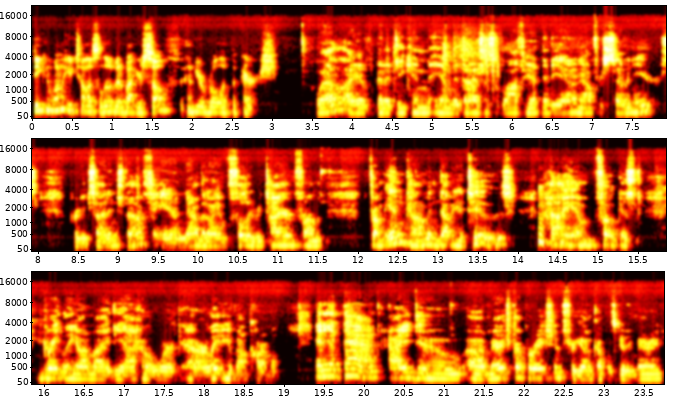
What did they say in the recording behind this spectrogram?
Deacon, why don't you tell us a little bit about yourself and your role at the parish? Well, I have been a deacon in the Diocese of Lafayette, Indiana now for seven years. Pretty exciting stuff. And now that I am fully retired from from income in W 2s, I am focused greatly on my diaconal work at Our Lady of Mount Carmel. And at that, I do uh, marriage preparations for young couples getting married.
